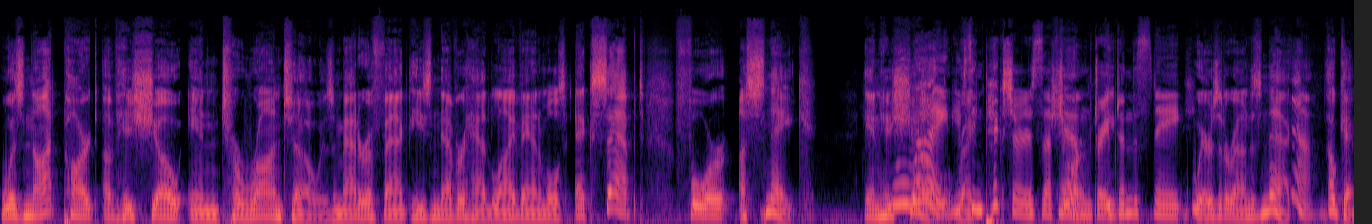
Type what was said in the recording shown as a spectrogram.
was not part of his show in Toronto. As a matter of fact, he's never had live animals except for a snake in his Well, show. right. You've seen pictures of Sure. him draped He- in the snake. wears it around his neck. Yeah. Okay.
